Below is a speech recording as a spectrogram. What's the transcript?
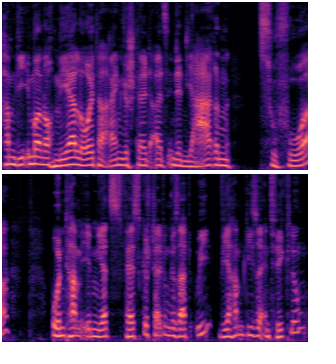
haben die immer noch mehr Leute eingestellt als in den Jahren zuvor und haben eben jetzt festgestellt und gesagt, ui, wir haben diese Entwicklung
